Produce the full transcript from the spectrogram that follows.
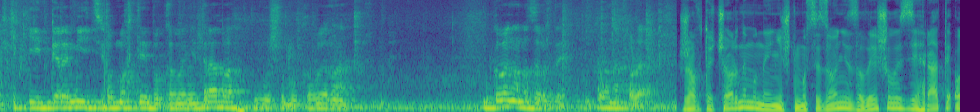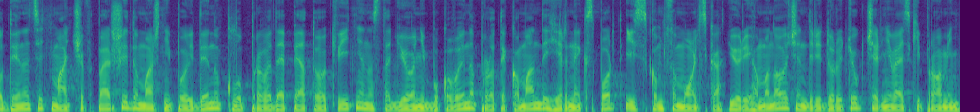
в такій пірамідці допомогти Буковині треба, тому що Буковина, Буковина назавжди, Буковина forever. жовто-чорним у нинішньому сезоні залишилось зіграти 11 матчів. Перший домашній поєдинок клуб проведе 5 квітня на стадіоні Буковина проти команди Гірник Спорт із Комсомольська. Юрій Гомонович, Андрій Доротюк, Чернівецький промінь.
